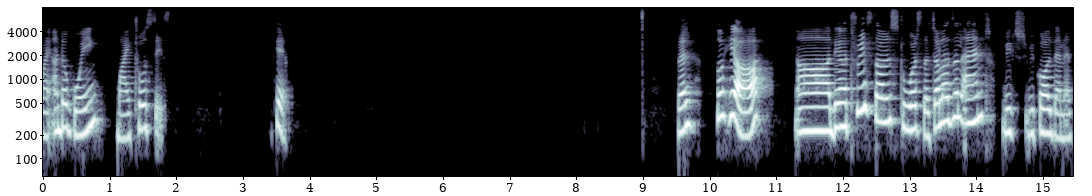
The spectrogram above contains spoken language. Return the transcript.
by undergoing mitosis okay well so here uh, there are three cells towards the chalazal end which we call them as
